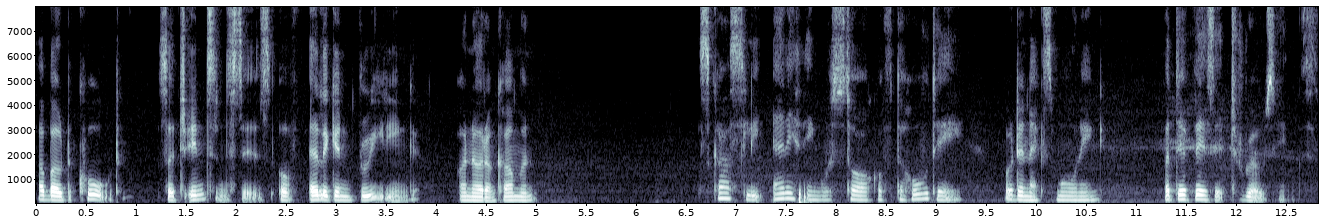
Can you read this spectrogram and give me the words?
about the court, such instances of elegant breeding are not uncommon. Scarcely anything was talked of the whole day or the next morning but their visit to Rosings.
